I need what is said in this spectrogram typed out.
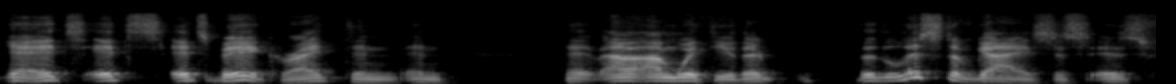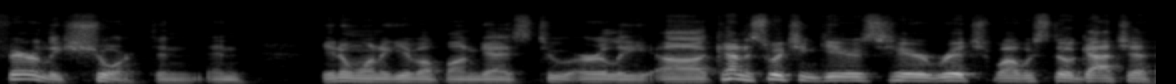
Yeah, it's it's it's big, right? And and I'm with you. There, the list of guys is is fairly short, and and you don't want to give up on guys too early. Uh, kind of switching gears here, Rich. While we still got you,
